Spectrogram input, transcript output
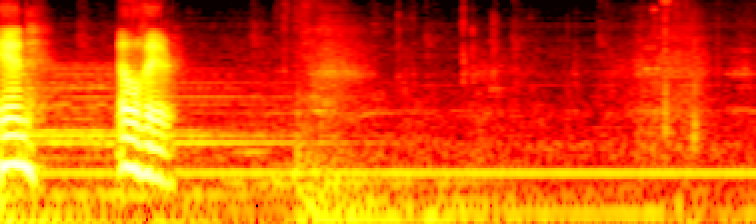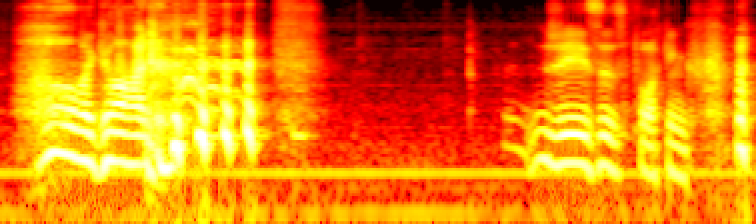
And elevator. Oh my god. Jesus fucking Christ.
